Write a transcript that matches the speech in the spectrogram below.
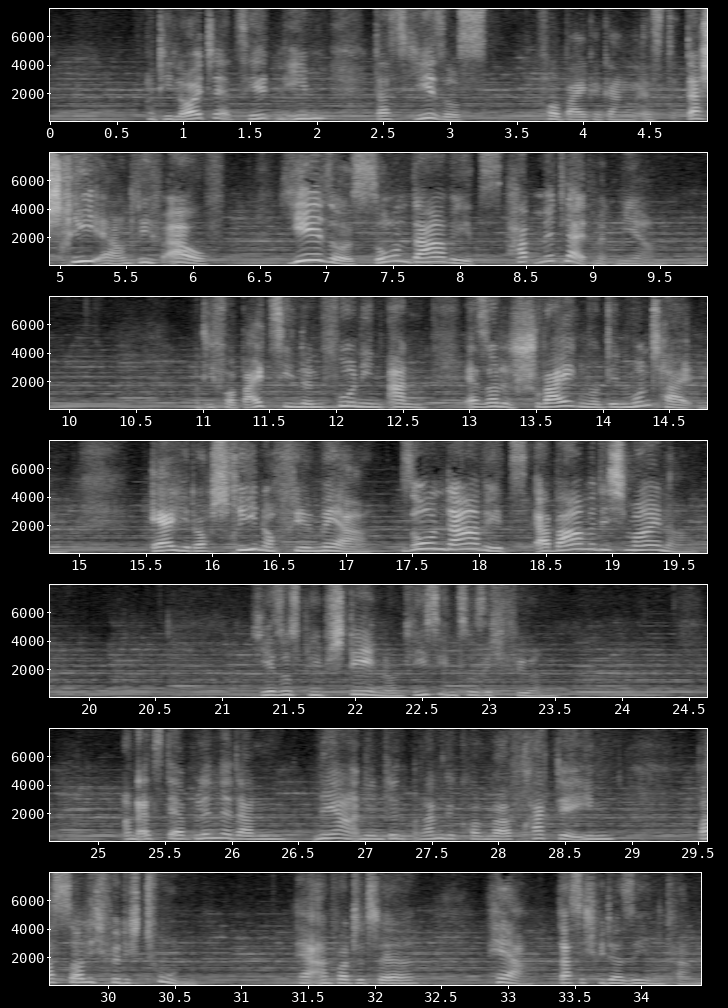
Und die Leute erzählten ihm, dass Jesus vorbeigegangen ist. Da schrie er und rief auf, Jesus, Sohn Davids, hab Mitleid mit mir. Und die Vorbeiziehenden fuhren ihn an, er solle schweigen und den Mund halten. Er jedoch schrie noch viel mehr, Sohn Davids, erbarme dich meiner. Jesus blieb stehen und ließ ihn zu sich führen. Und als der Blinde dann näher an den Blinden rangekommen war, fragte er ihn, was soll ich für dich tun? Er antwortete, Herr, dass ich wieder sehen kann.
